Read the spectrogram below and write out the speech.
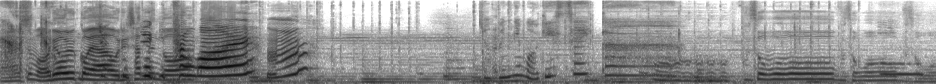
아, 좀 어려울 거야. 우리 찾는 거. 걸. 응? 여보님 어디 있을까? 어, 무서워, 무서워, 무서워.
